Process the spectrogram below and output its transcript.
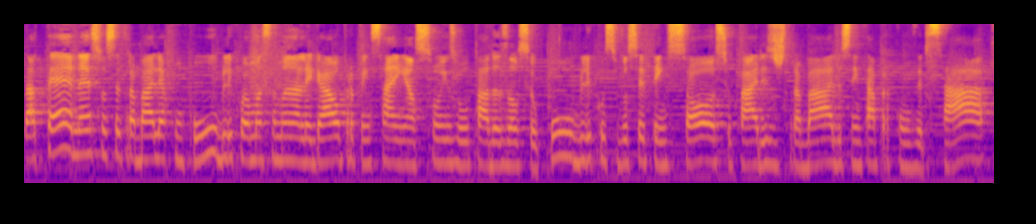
Até, né, se você trabalha com público, é uma semana legal para pensar em ações voltadas ao seu público. Se você tem sócio, pares de trabalho, sentar para conversar.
